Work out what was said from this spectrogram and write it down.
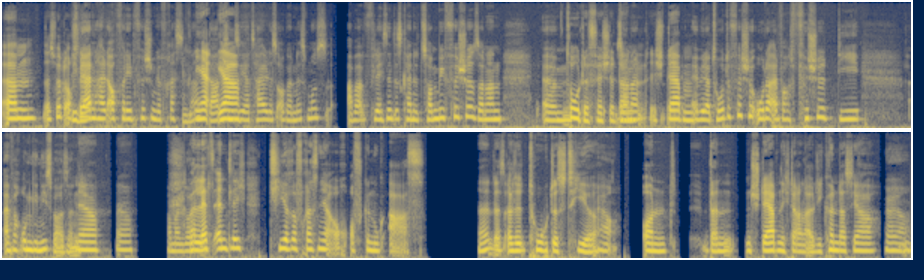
Ähm, das wird auch Die werden halt auch von den Fischen gefressen. Ne? Ja, da ja. sind sie ja Teil des Organismus. Aber vielleicht sind es keine Zombiefische, sondern ähm, tote Fische dann. sondern- die sterben. entweder tote Fische oder einfach Fische, die einfach ungenießbar sind. ja, ja. Weil, Weil letztendlich Tiere fressen ja auch oft genug Aas. Ne? Das ist also totes Tier. ja, Und dann sterben nicht daran. Also die können das ja, ja, ja.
